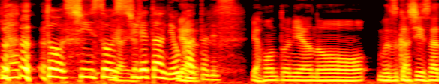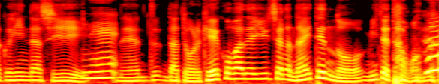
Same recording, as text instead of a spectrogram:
やっと真相知れたんで よかったです。いや本当にあの難しい作品だし、ね。だだって俺稽古場でゆりちゃんが泣いてんの見てたもんなんか。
